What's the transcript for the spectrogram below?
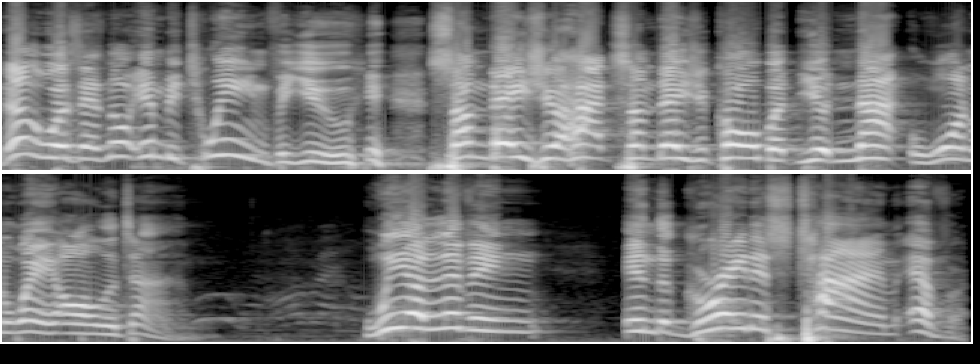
In other words, there's no in between for you. some days you're hot, some days you're cold, but you're not one way all the time. We are living in the greatest time ever.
